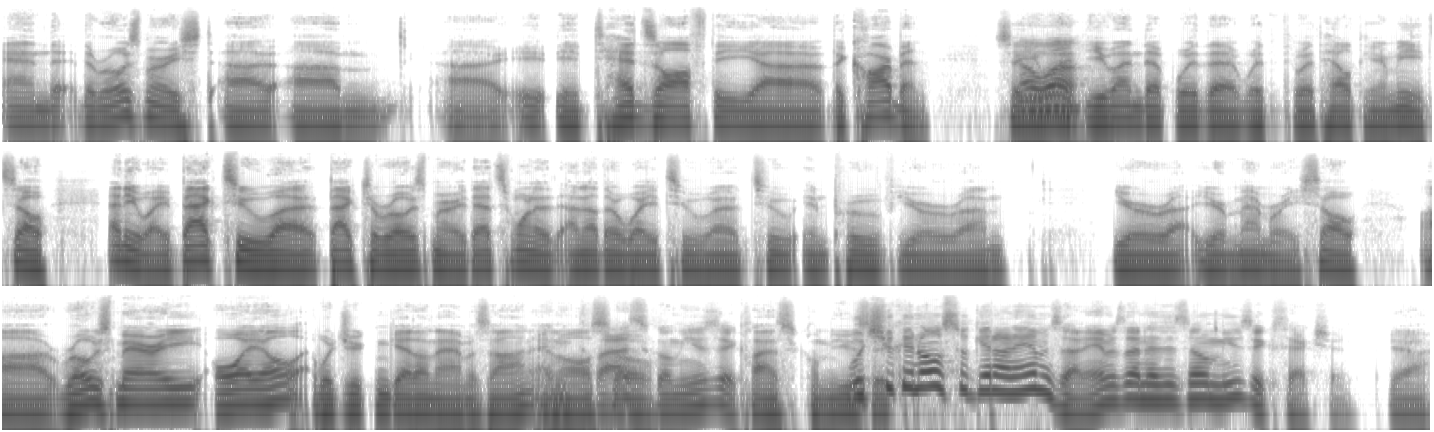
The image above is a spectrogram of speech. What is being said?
and the, the rosemary uh, um, uh, it, it heads off the uh, the carbon. So Oh, you, wow. end, you end up with uh, with with healthier meat. So anyway, back to uh, back to rosemary. That's one of, another way to uh, to improve your um, your uh, your memory. So uh, rosemary oil, which you can get on Amazon, and, and also classical music, classical music, which you can also get on Amazon. Amazon has its own music section. yeah.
